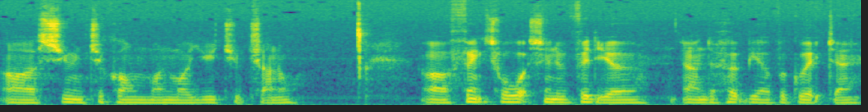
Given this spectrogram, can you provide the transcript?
uh, soon to come on my YouTube channel. Uh, thanks for watching the video and I hope you have a great day.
